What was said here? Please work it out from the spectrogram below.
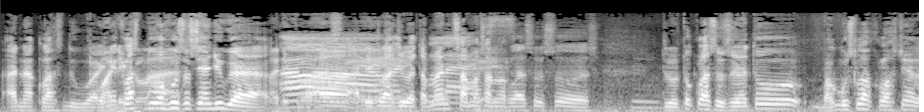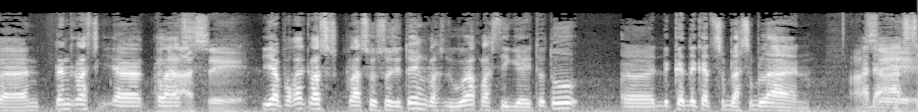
anak kelas 2 Oh, ini adik kelas 2 kelas. khususnya juga Adik Ah, kelas. adik kelas juga Adik teman kelas. sama-sama kelas khusus dulu tuh kelas khususnya tuh bagus lah kelasnya kan dan kelas Ada kelas AC Iya pokoknya kelas kelas khusus itu yang kelas 2, kelas 3 itu tuh eh, dekat-dekat sebelah sebelahan. Ada AC,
